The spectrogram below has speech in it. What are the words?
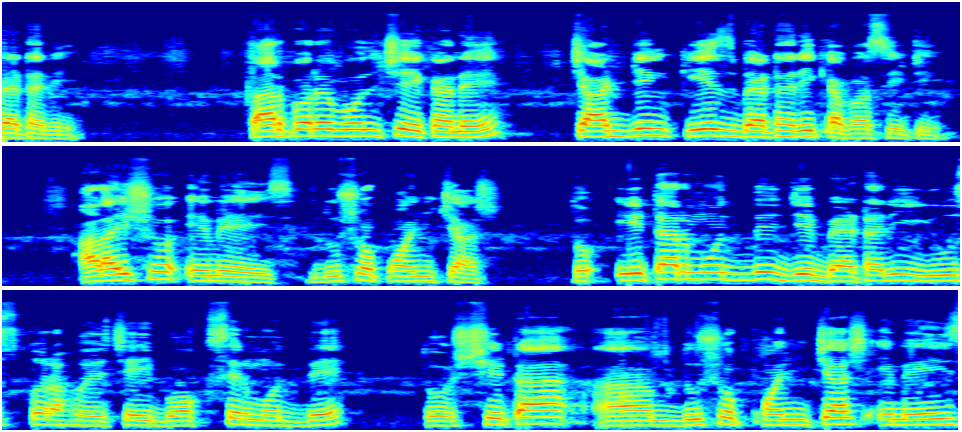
ব্যাটারি। তারপরে বলছে এখানে চার্জিং কেস ব্যাটারি ক্যাপাসিটি আড়াইশো এমএইচ দুশো পঞ্চাশ। তো এটার মধ্যে যে ব্যাটারি ইউজ করা হয়েছে এই বক্সের মধ্যে, তো সেটা দুশো পঞ্চাশ এমএইচ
